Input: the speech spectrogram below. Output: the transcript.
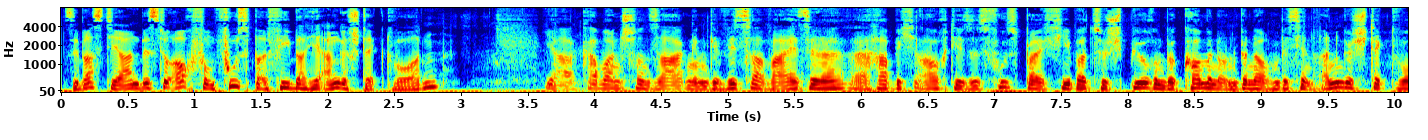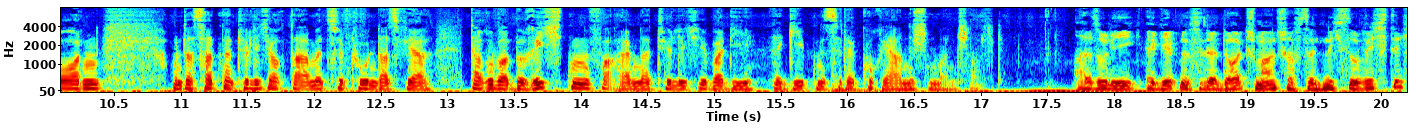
Sebastian, bist du auch vom Fußballfieber hier angesteckt worden? Ja, kann man schon sagen, in gewisser Weise äh, habe ich auch dieses Fußballfieber zu spüren bekommen und bin auch ein bisschen angesteckt worden. Und das hat natürlich auch damit zu tun, dass wir darüber berichten, vor allem natürlich über die Ergebnisse der koreanischen Mannschaft. Also die Ergebnisse der deutschen Mannschaft sind nicht so wichtig?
